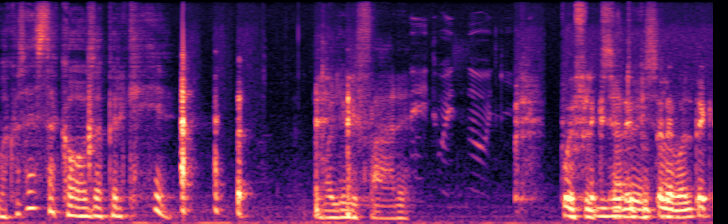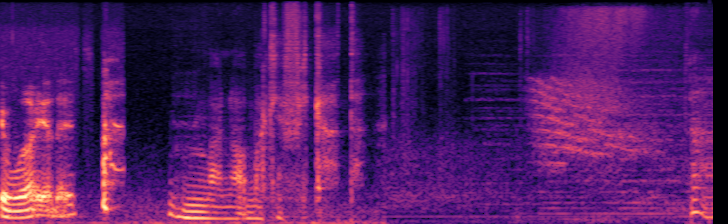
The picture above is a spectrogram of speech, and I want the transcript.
Ma cos'è sta cosa? Perché? Voglio rifare. Puoi flexare tutte sogni. le volte che vuoi adesso. Ma no, ma che ficata. Ah,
